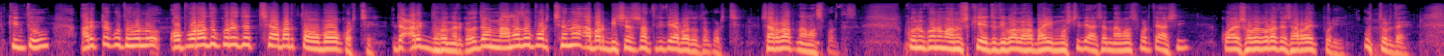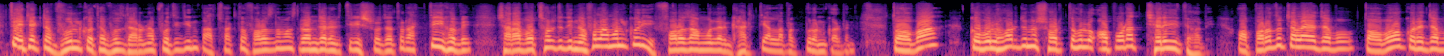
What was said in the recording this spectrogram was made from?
কিন্তু আরেকটা কথা হলো, অপরাধও করে যাচ্ছে, আবার তওবাও করছে। এটা আরেক ধরনের কথা। যেমন নামাজও পড়ছে না, আবার বিশেষ রাত্রিতে আবাদতও করছে। সারা রাত নামাজ পড়তেছে। কোনো কোনো মানুষকে যদি বলা হয়, ভাই, মসজিদে আসেন, নামাজ পড়তে আসি, কয় সবে বরাতে সারা রাত পড়ি? উত্তর দেয়। তো এটা একটা ভুল কথা, ভুল ধারণা। প্রতিদিন পাঁচ ওয়াক্ত ফরজ নামাজ, রমজানের তিরিশ রোজা তো রাখতেই হবে। সারা বছর যদি নফল আমল করি, ফরজ আমলের ঘাটতি আল্লাপাক পূরণ করবেন। তবা কবুল হওয়ার জন্য শর্ত হলো অপরাধ ছেড়ে দিতে হবে। অপরাধও চালায়া যাব তবাও করে যাব।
